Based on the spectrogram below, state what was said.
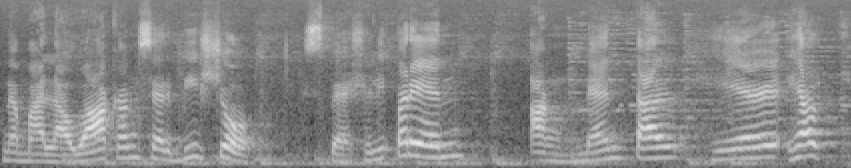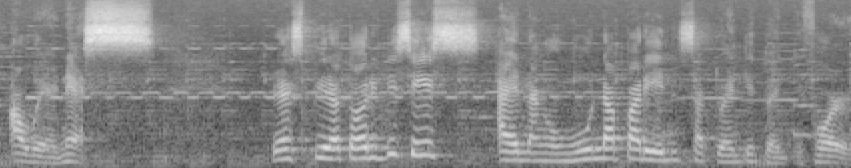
na malawakang serbisyo, especially pa rin ang mental health awareness respiratory disease ay nangunguna pa rin sa 2024.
